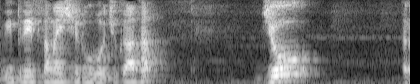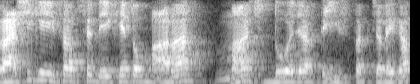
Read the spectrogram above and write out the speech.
विपरीत समय शुरू हो चुका था। जो राशि के हिसाब से देखें तो 12 मार्च 2023 तक चलेगा,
